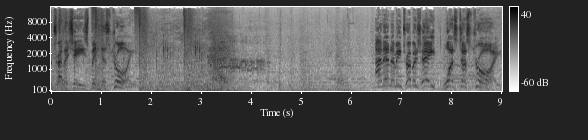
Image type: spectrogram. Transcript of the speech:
Your trebuchet's been destroyed. An enemy trebuchet was destroyed.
